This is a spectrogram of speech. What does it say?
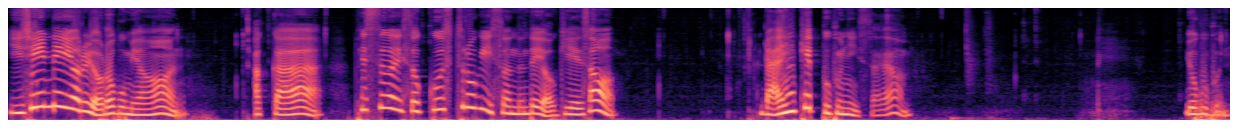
이 쉐입 레이어를 열어보면 아까 패스가 있었고 스트로크가 있었는데 여기에서 라인 캡 부분이 있어요. 요 부분.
